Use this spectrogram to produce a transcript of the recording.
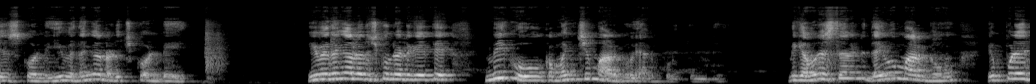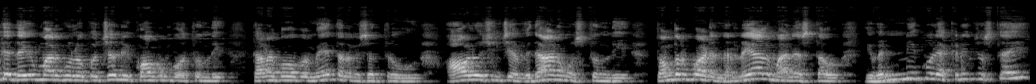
చేసుకోండి. ఈ విధంగా నడుచుకోండి. ఈ విధంగా నడుచుకున్నట్టుగైతే మీకు ఒక మంచి మార్గం ఏర్పడుతుంది. మీకు ఎవరిస్తారండి దైవ మార్గం. ఎప్పుడైతే దైవ మార్గంలోకి వచ్చో నీ కోపం పోతుంది. తన కోపమే తనకు శత్రువు. ఆలోచించే విధానం వస్తుంది. తొందరపాటు నిర్ణయాలు మానేస్తావు. ఇవన్నీ కూడా ఎక్కడి నుంచి వస్తాయి?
